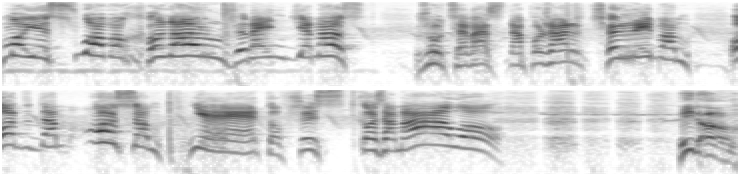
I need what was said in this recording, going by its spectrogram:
Moje słowo honoru, że będzie most! Rzucę was na pożarcie rybom! Oddam osom! Nie, to wszystko za mało! Idą!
